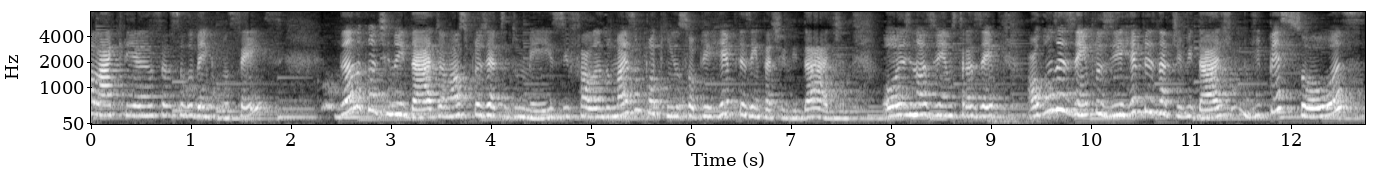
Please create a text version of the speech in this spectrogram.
Olá, crianças, tudo bem com vocês? Dando continuidade ao nosso projeto do mês e falando mais um pouquinho sobre representatividade, hoje nós viemos trazer alguns exemplos de representatividade de pessoas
